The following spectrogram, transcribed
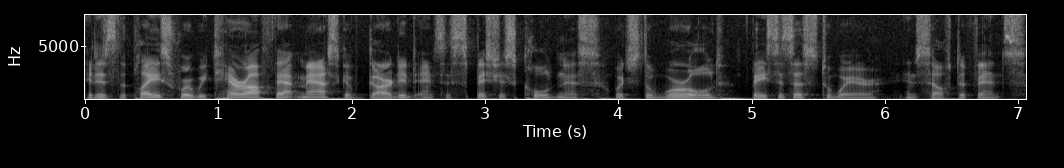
It is the place where we tear off that mask of guarded and suspicious coldness which the world faces us to wear in self defense,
